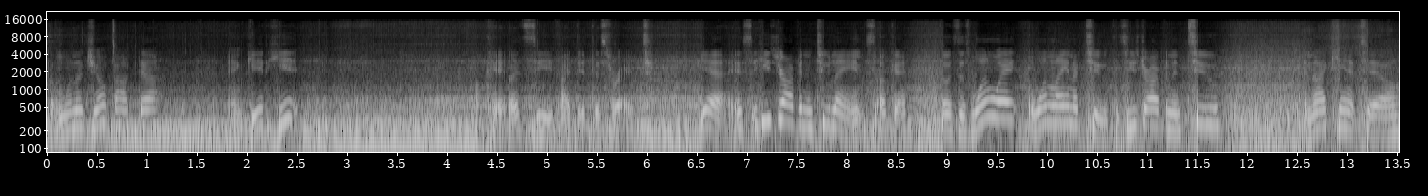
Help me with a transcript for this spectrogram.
Don't wanna jump out there and get hit. Okay, let's see if I did this right. Yeah, he's driving in two lanes. Okay, so is this one way, one lane, or two? Because he's driving in two, and I can't tell.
